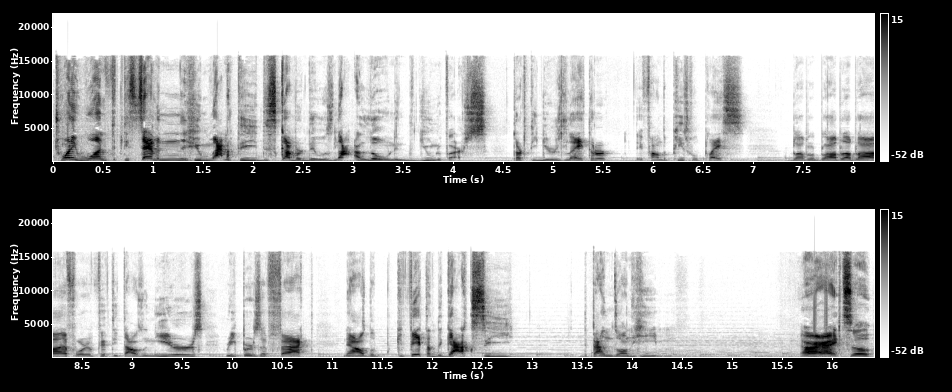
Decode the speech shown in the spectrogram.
2157, humanity discovered it was not alone in the universe. 30 years later, they found a peaceful place. Blah blah blah blah blah. For 50,000 years, Reaper's a fact. Now the fate of the galaxy depends on him. Alright, so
